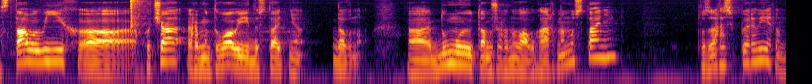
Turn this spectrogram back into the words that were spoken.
ставив їх, хоча ремонтував її достатньо давно. Думаю, там журнала в гарному стані. То зараз перевіримо.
